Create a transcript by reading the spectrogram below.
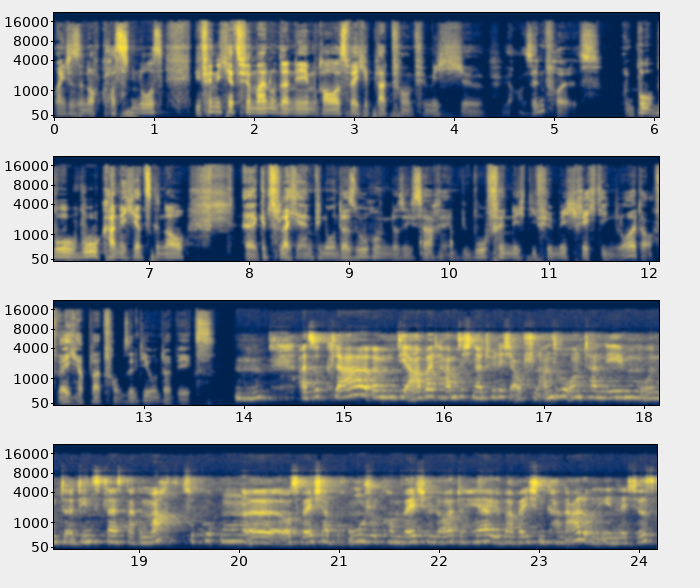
Manche sind auch kostenlos. Wie finde ich jetzt für mein Unternehmen raus, welche Plattform für mich äh, ja, sinnvoll ist? Und wo, wo, wo kann ich jetzt genau, äh, gibt es vielleicht irgendwie eine Untersuchung, dass ich sage, wo finde ich die für mich richtigen Leute? Auf welcher Plattform sind die unterwegs? Mhm. Also klar, ähm, die Arbeit haben sich natürlich auch schon andere Unternehmen und äh, Dienstleister gemacht, zu gucken, äh, aus welcher Branche kommen welche Leute her, über welchen Kanal und ähnliches.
